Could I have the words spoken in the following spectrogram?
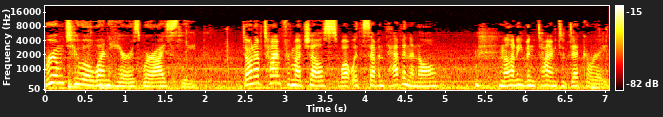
Room 201 here is where I sleep. Don't have time for much else, what with Seventh Heaven and all. Not even time to decorate.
